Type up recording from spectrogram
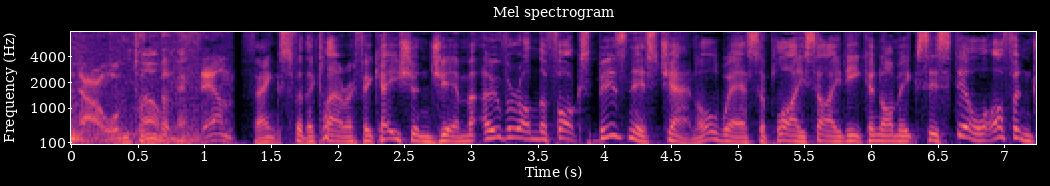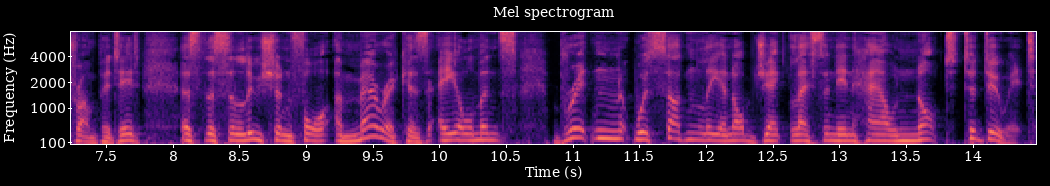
No, I'm talking Oh, okay. about them. Thanks for the clarification, Jim. Over on the Fox Business Channel, where supply side economics is still often trumpeted as the solution for America's ailments, Britain was suddenly an object lesson in how not to do it.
